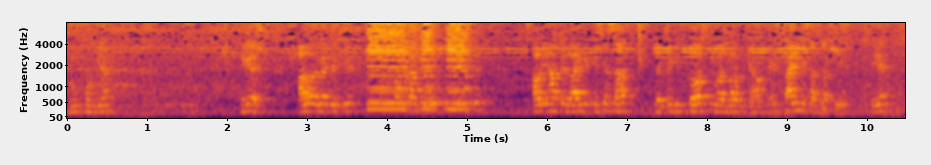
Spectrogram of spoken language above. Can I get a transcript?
प्रूफ हो गया। ठीक है, अब अगर देखिए अब यहाँ पे लाएँगे किसके साथ? जैसे कि कॉस मतलब यहाँ पे साइन के साथ लाते हैं। ठीक है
